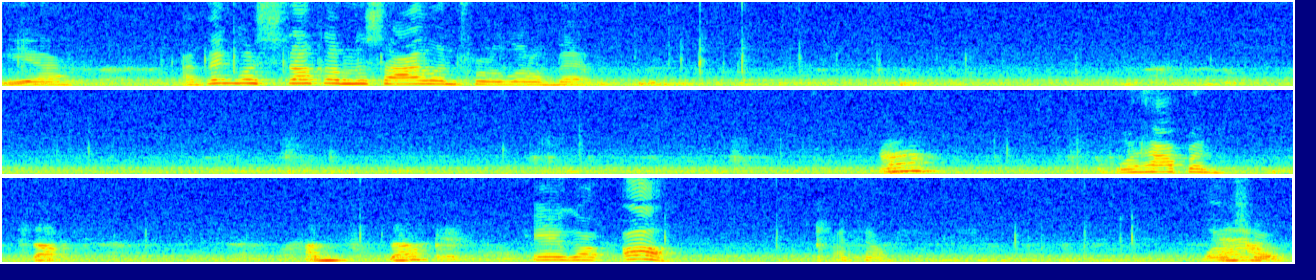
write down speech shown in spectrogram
Yeah. I think we're stuck on this island for a little bit. Ah, What happened? stuck. I'm stuck. Here you go. Oh. I fell. Watch Ow. out.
